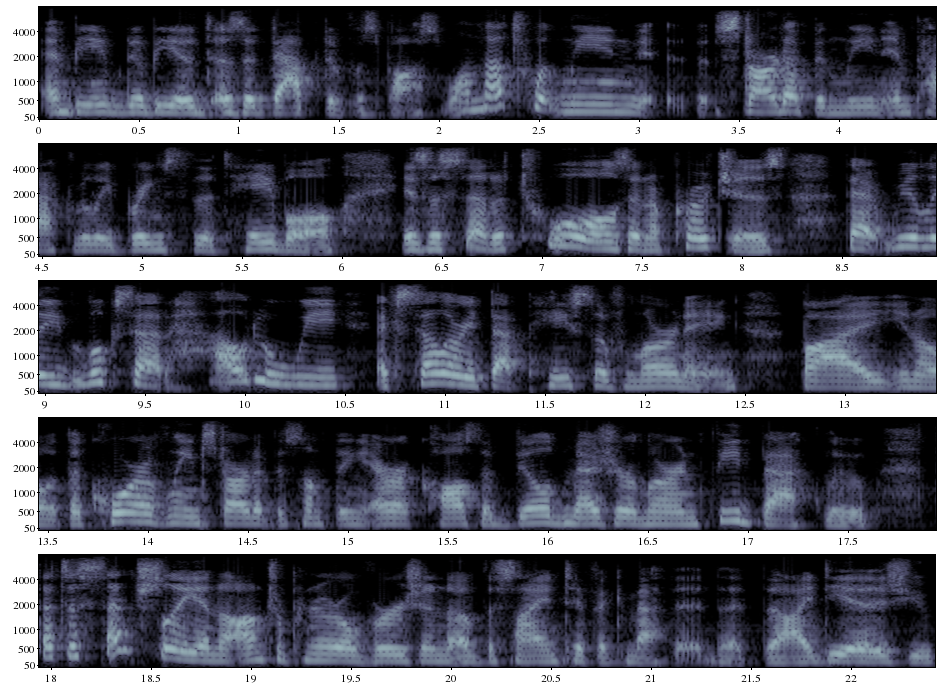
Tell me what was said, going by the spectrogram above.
and be able to be as adaptive as possible. And that's what lean startup and lean impact really brings to the table is a set of tools and approaches that really looks at how do we accelerate that pace of learning by, you know, the core of lean startup is something Eric calls a build, measure, learn feedback loop. That's essentially an entrepreneurial version of the scientific method. That the idea idea is you,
